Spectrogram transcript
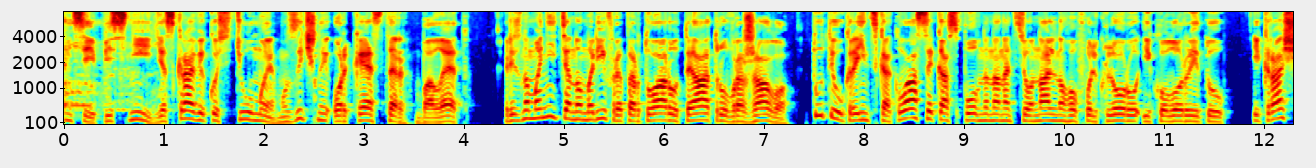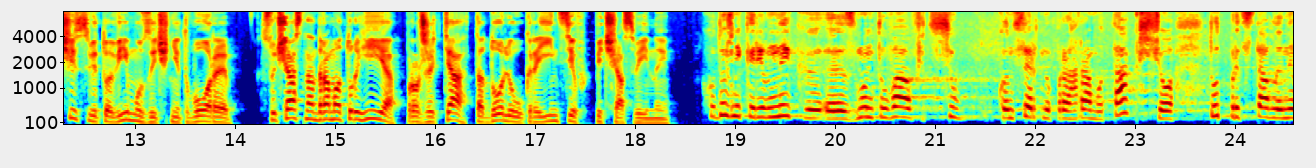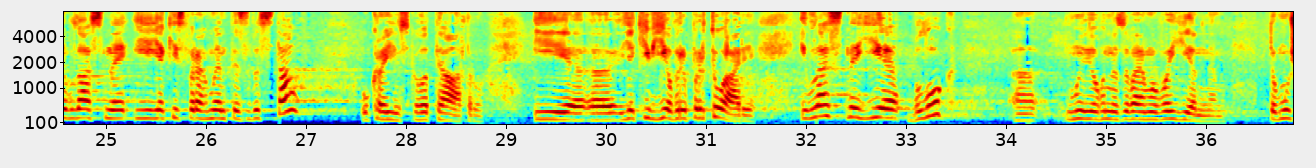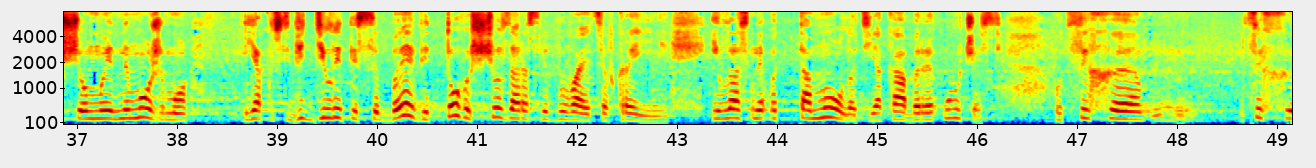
Танці, пісні, яскраві костюми, музичний оркестр, балет. Різноманіття номерів репертуару театру вражало. Тут і українська класика, сповнена національного фольклору і колориту, і кращі світові музичні твори. Сучасна драматургія про життя та долю українців під час війни. Художній керівник е, змонтував цю концертну програму так, що тут представлені власне і якісь фрагменти з вистав українського театру, і е, які є в репертуарі. І власне є блок, е, ми його називаємо воєнним, тому що ми не можемо якось відділити себе від того, що зараз відбувається в країні. І власне, от та молодь, яка бере участь у цих. е, цих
